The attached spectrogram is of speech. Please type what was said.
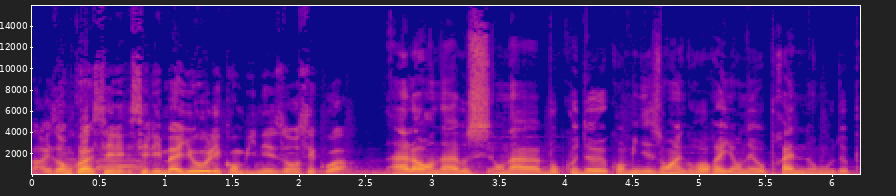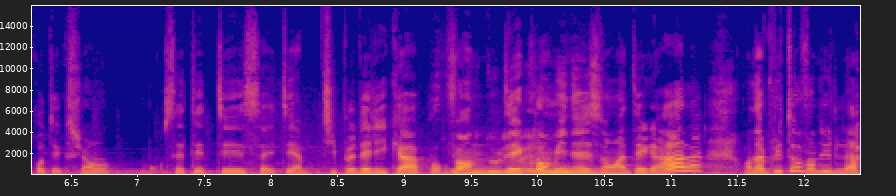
par exemple, quoi c'est les maillots, les combinaisons, c'est quoi? Alors on a, on a beaucoup de combinaisons, un gros rayon néoprène donc de protection. Cet été, ça a été un petit peu délicat pour vendre des combinaisons intégrales. On a plutôt vendu de la,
